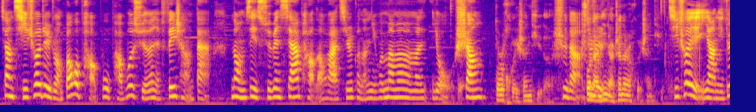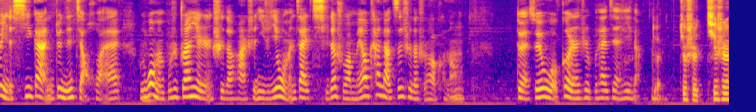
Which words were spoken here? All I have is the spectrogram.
像骑车这种，包括跑步，跑步的学问也非常大。那我们自己随便瞎跑的话，其实可能你会慢慢慢慢有伤。都是毁身体的。是的，说难听点，真的是毁身体。骑车也一样，你对你的膝盖，你对你的脚踝，如果我们不是专业人士的话，是以及我们在骑的时候没有看到姿势的时候，可能对，所以我个人是不太建议的。对，就是其实，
